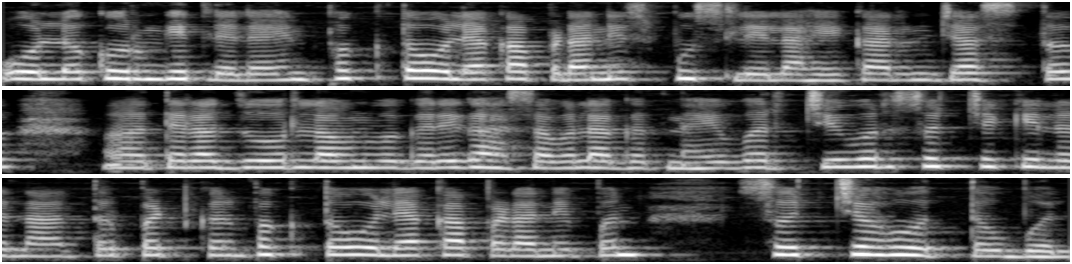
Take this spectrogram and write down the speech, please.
ओलं करून घेतलेलं आहे आणि फक्त ओल्या कापडानेच पुसलेलं आहे. कारण जास्त त्याला जोर लावून वगैरे घासावं लागत नाही. वरचेवर स्वच्छ केलं ना तर पटकन फक्त ओल्या कापडाने पण स्वच्छ होतं बल.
